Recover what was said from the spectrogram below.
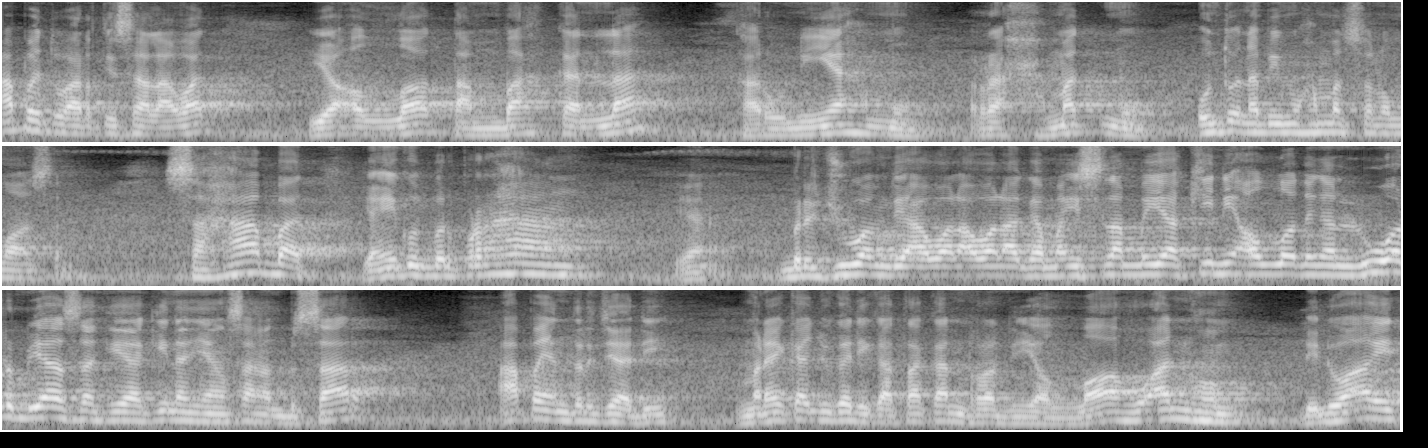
Apa itu arti salawat? Ya Allah tambahkanlah karuniahmu, rahmatmu untuk Nabi Muhammad SAW. Sahabat yang ikut berperang, ya, berjuang di awal-awal agama Islam meyakini Allah dengan luar biasa keyakinan yang sangat besar. Apa yang terjadi? Mereka juga dikatakan radhiyallahu anhum, didoain.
